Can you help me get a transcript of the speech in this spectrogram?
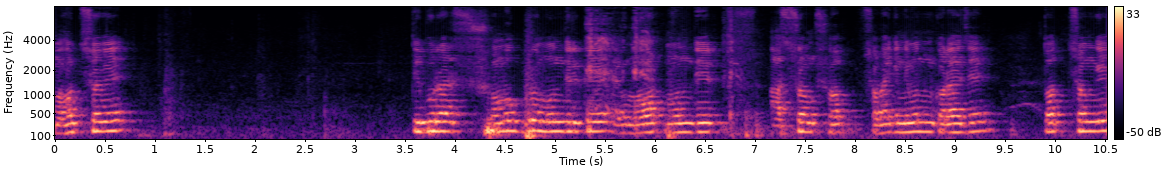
মহোৎসবে ত্রিপুরার সমগ্র মন্দিরকে এবং মঠ মন্দির, আশ্রম সব সবাইকে নিমন্ত্রণ করা হয়েছে। তৎসঙ্গে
